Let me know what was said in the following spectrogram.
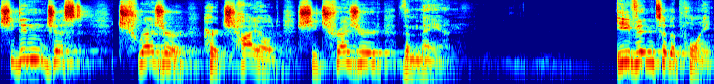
She didn't just treasure her child, she treasured the man, even to the point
